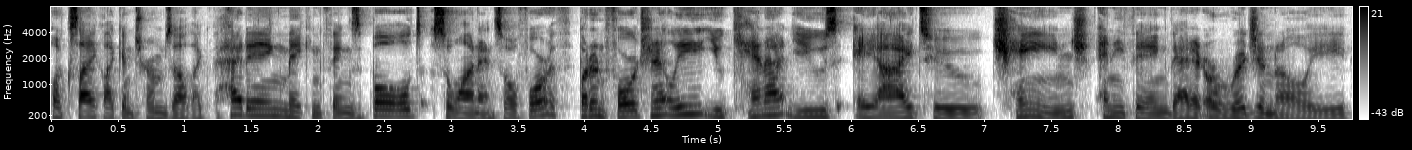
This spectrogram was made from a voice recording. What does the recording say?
looks like, like in terms of like the heading, making things bold, so on and so forth. But unfortunately, you cannot use AI to change anything that it originally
